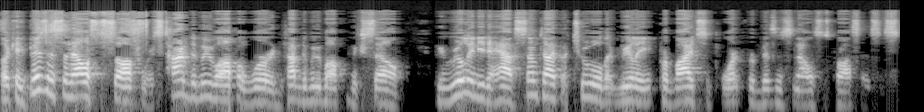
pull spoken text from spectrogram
okay, business analysis software. It's time to move off of Word, time to move off of Excel. You really need to have some type of tool that really provides support for business analysis processes.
